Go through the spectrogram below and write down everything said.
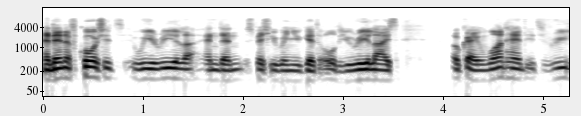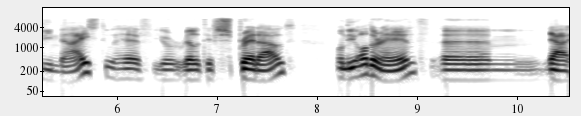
and then of course it's we realize, and then especially when you get old, you realize, okay, on one hand, it's really nice to have your relatives spread out on the other hand, um, yeah,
